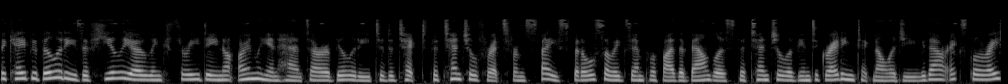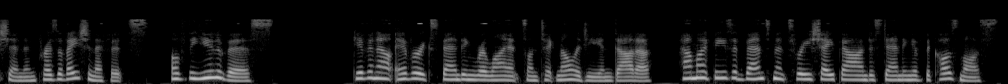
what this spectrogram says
The capabilities of HelioLinc 3D not only enhance our ability to detect potential threats from space but also exemplify the boundless potential of integrating technology with our exploration and preservation efforts of the universe. Given our ever-expanding reliance on technology and data, how might these advancements reshape our understanding of the cosmos,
